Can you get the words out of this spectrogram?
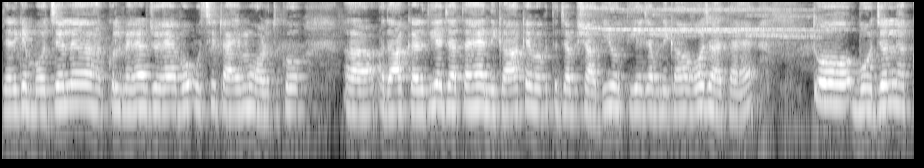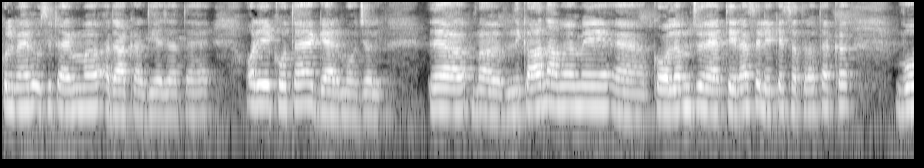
यानी कि मोजल हकुल महर जो है, वो उसी टाइम औरत को अदा कर दिया जाता है। निकाह के वक्त जब शादी होती है, जब निकाह हो जाता है तो मोजल हकुल महर उसी टाइम अदा कर दिया जाता है। और एक होता है गैर मोजल। निकाह नामे में कॉलम जो है तेरह से लेकर सत्रह तक वो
